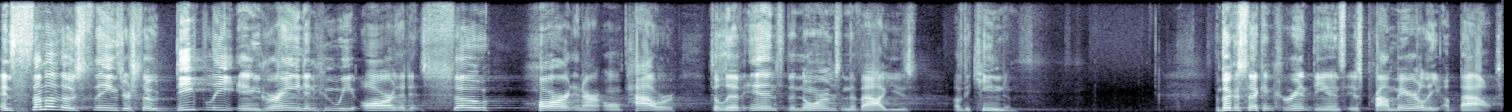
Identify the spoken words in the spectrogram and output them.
And some of those things are so deeply ingrained in who we are that it's so hard in our own power to live into the norms and the values of the kingdom. The book of Second Corinthians is primarily about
